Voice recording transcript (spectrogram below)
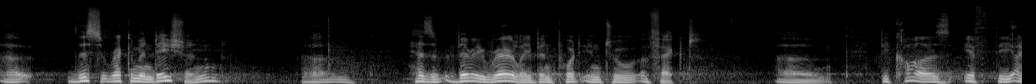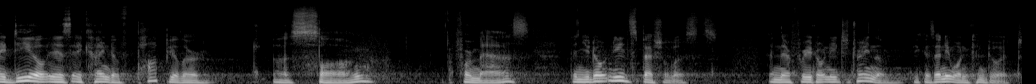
uh, this recommendation um, has very rarely been put into effect. Um, because if the ideal is a kind of popular uh, song for Mass, then you don't need specialists, and therefore you don't need to train them, because anyone can do it.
